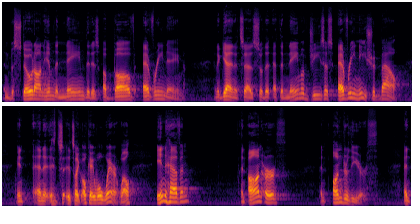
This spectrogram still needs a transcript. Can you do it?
and bestowed on him the name that is above every name. And again, it says, so that at the name of Jesus, every knee should bow. And, and it's, it's like, okay, well, where? Well, in heaven and on earth and under the earth and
